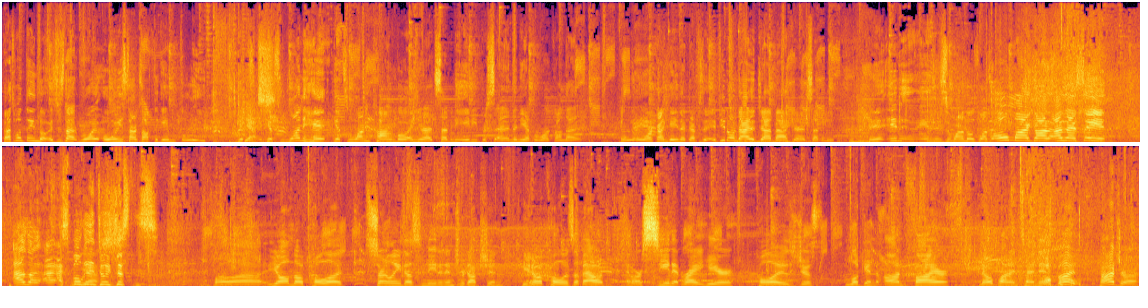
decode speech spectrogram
That's one thing though. It's just that Roy always starts off the game with the lead. Gets, Yes. gets one hit, gets one combo, and you're at 70, 80 percent, and then you have to work on that. Work on getting that deficit. If you don't die to jab back, you're at 70. Mm-hmm. It, it, it is one of those ones. Oh my God! As I say it, as I, I, I spoke it into existence. Well, uh, you all know Kola certainly doesn't need an introduction. You know what Kola's about, and we're seeing it right here. Kola is just looking on fire, no pun intended. But Kodra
